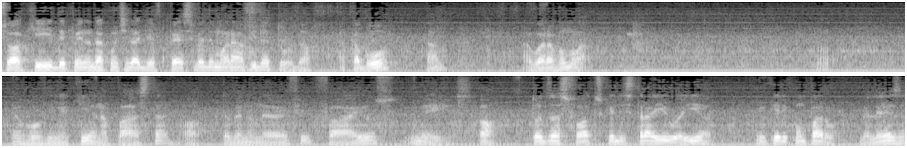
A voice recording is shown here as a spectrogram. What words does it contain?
Só que dependendo da quantidade de FPS vai demorar a vida toda, ó. Acabou, tá? Agora vamos lá. Ó, eu vou vir aqui ó, na pasta, ó, tá vendo Nerf, Files, Images, ó, todas as fotos que ele extraiu aí, ó, e que ele comparou, beleza?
